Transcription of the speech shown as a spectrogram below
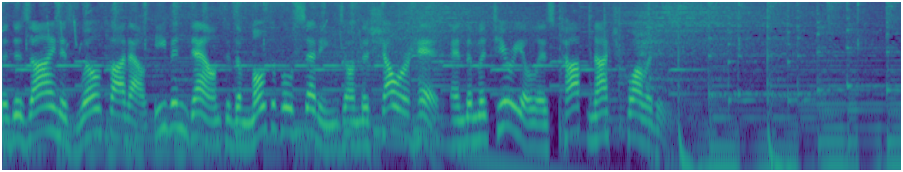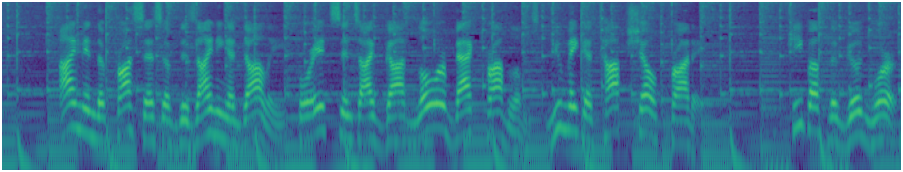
The design is well thought out even down to the multiple settings on the shower head, and the material is top-notch quality. I'm in the process of designing a dolly for it since I've got lower back problems. You make a top shelf product. Keep up the good work.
